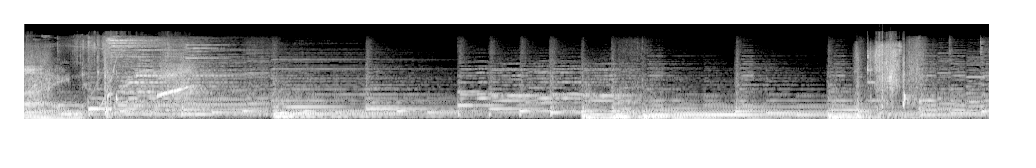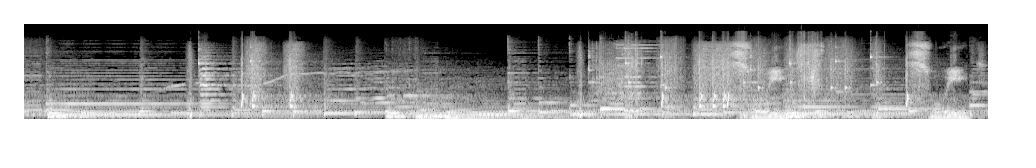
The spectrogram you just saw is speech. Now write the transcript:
Divine. Sweet.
